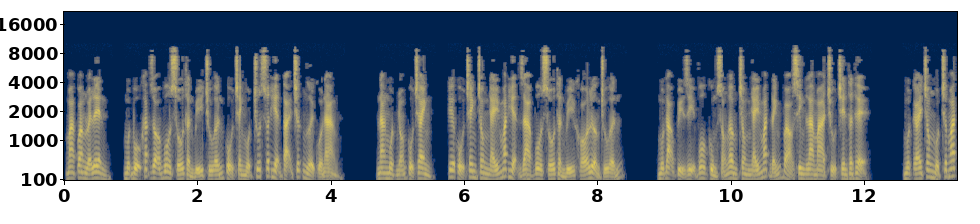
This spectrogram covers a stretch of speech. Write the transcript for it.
ma quang lóe lên, một bộ khắc rõ vô số thần bí chú ấn cổ tranh một chút xuất hiện tại trước người của nàng. Nàng một nhóm cổ tranh, kia cổ tranh trong nháy mắt hiện ra vô số thần bí khó lường chú ấn. Một đạo quỷ dị vô cùng sóng âm trong nháy mắt đánh vào sinh la ma chủ trên thân thể. Một cái trong một chớp mắt,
